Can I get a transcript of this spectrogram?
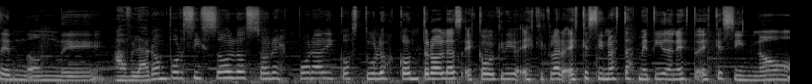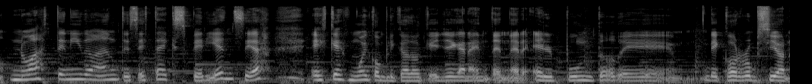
en donde hablaron por sí solos, son esporádicos, tú los controlas. Es como que digo, es que claro, es que si no estás metida en esto, es que si no, no has tenido antes esta experiencia, es que es muy complicado que lleguen a entender el punto de, de corrupción.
